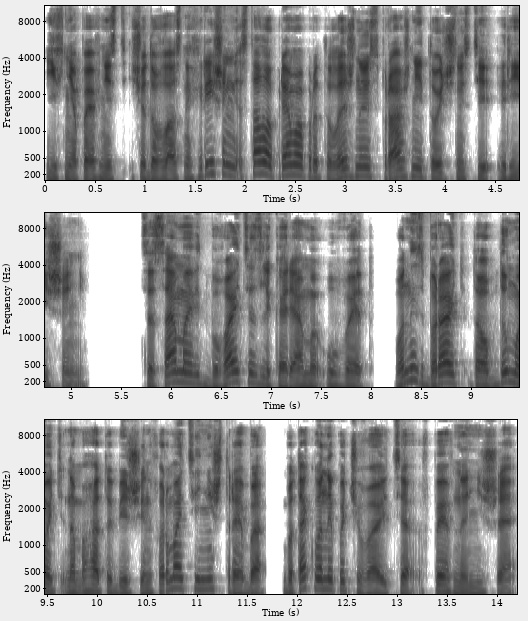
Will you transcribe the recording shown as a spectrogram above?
Їхня певність щодо власних рішень стала прямо протилежною справжній точності рішень. Це саме відбувається з лікарями у ВЕД. Вони збирають та обдумують набагато більше інформації, ніж треба, бо так вони почуваються впевненіше,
